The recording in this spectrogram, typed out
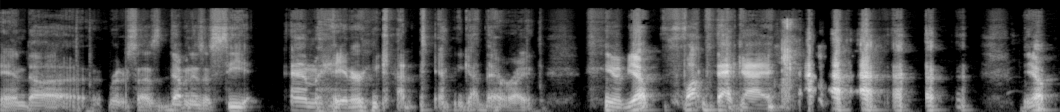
And uh Ritter says Devin is a CM hater. God damn, you got that right. Yep. Fuck that guy. yep.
